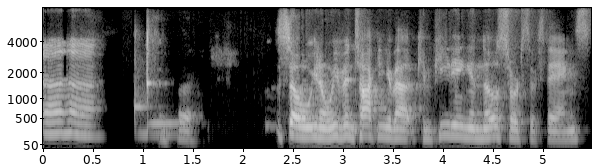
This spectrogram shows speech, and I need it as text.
Uh huh so you know we've been talking about competing and those sorts of things.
